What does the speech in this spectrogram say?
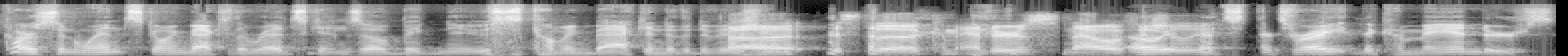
Carson Wentz going back to the Redskins, oh, big news coming back into the division. Uh, it's the Commanders now officially. oh, that's that's right. The Commanders.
